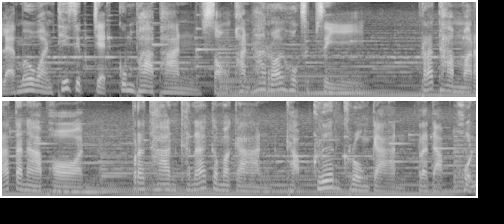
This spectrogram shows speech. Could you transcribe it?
และเมื่อวันที่ 17 กุมภาพันธ์ 2564 พระธรรมรัตนาพร ประธานคณะกรรมการขับเคลื่อนโครงการระดับผล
